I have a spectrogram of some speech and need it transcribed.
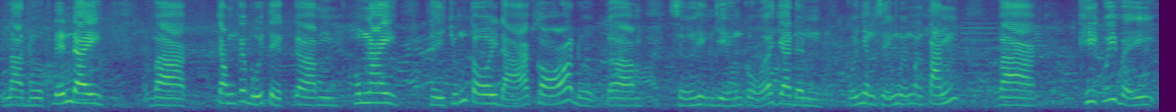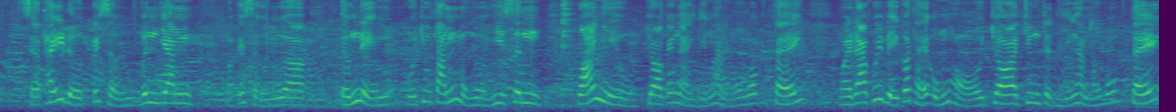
là được đến đây và trong cái buổi tiệc hôm nay thì chúng tôi đã có được uh, sự hiện diện của gia đình của nhân sĩ Nguyễn Văn Tánh và khi quý vị sẽ thấy được cái sự vinh danh và cái sự uh, tưởng niệm của chú Tánh một người hy sinh quá nhiều cho cái ngày diễn hành văn hóa quốc tế. Ngoài ra quý vị có thể ủng hộ cho chương trình diễn hành văn hóa quốc tế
